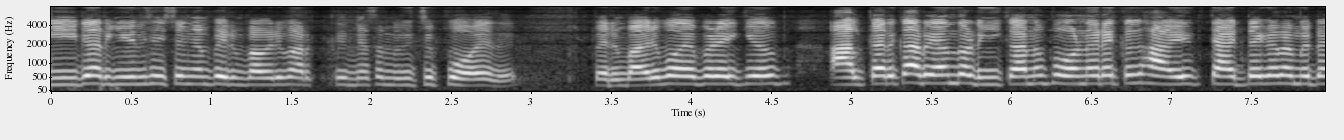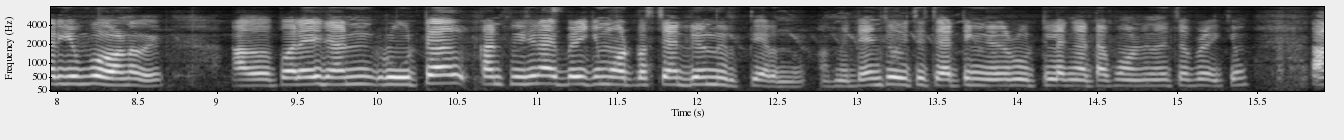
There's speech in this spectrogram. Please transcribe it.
വീട് ഇറങ്ങിയതിന് ശേഷം ഞാൻ പെരുമ്പാവൂര് വർക്കിനെ സംബന്ധിച്ച് പോയത്. പെരുമ്പാവൂർ പോയപ്പോഴേക്കും ആൾക്കാർക്ക് അറിയാൻ തുടങ്ങി. കാരണം പോണവരൊക്കെ ഹായ് ടാറ്റയൊക്കെ തന്നിട്ടായിരിക്കും പോണത്. അതുപോലെ ഞാൻ റൂട്ട് കൺഫ്യൂഷൻ ആയപ്പോഴേക്കും ഓട്ടോ സ്റ്റാൻഡിൽ നിർത്തിയായിരുന്നു. എന്നിട്ട് ഞാൻ ചോദിച്ചു ചേട്ടൻ ഇങ്ങനെ റൂട്ടിൽ എങ്ങോട്ടാ പോകണമെന്ന് വെച്ചപ്പോഴേക്കും ആ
